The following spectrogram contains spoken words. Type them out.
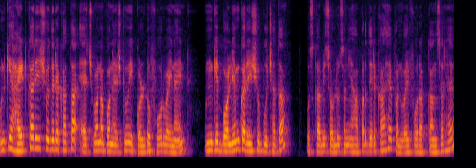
उनकी हाइट का रेशियो दे रखा था H one upon H two equal to four by nine उनके वॉल्यूम का रेशियो पूछा था, उसका भी सॉल्यूशन यहाँ पर दे रखा है वन बाई फोर आपका आंसर है।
